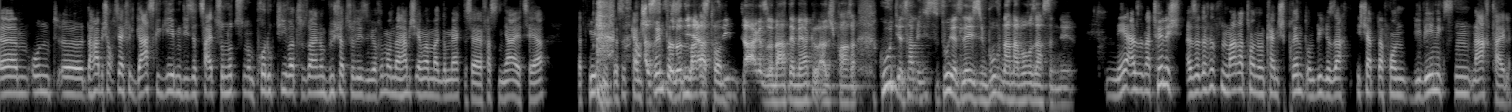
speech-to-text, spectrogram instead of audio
Ähm, und äh, da habe ich auch sehr viel Gas gegeben, diese Zeit zu nutzen, um produktiver zu sein, um Bücher zu lesen, wie auch immer. Und dann habe ich irgendwann mal gemerkt, das ist ja fast ein Jahr jetzt her, das geht nicht, das ist kein Das Sprint, sind so das ist nur ein Marathon. sieben Tage so nach der Merkel-Ansprache. Gut, jetzt habe ich nichts zu tun, jetzt lese ich ein Buch, nach einer Woche sagst du, nee. Nee, also natürlich, also das ist ein Marathon und kein Sprint. Und wie gesagt, ich habe davon die wenigsten Nachteile.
